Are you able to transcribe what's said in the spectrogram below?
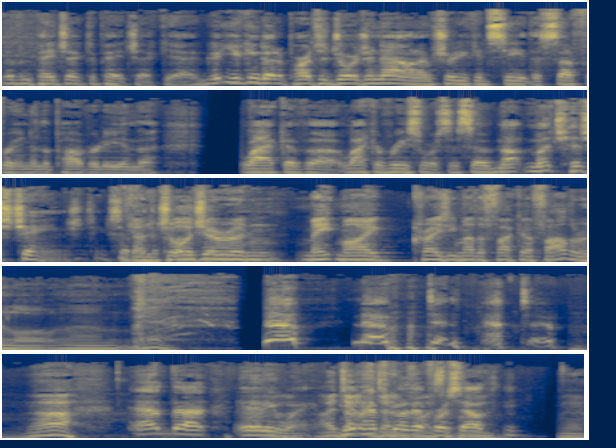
living paycheck to paycheck. Yeah, you can go to parts of Georgia now, and I'm sure you could see the suffering and the poverty and the lack of uh, lack of resources. So not much has changed. Except Go to Georgia wear. and meet my crazy motherfucker father in law. Um, yeah. no, no, didn't have to ah. add that anyway. I you don't- have to go to that it, South. Yeah.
